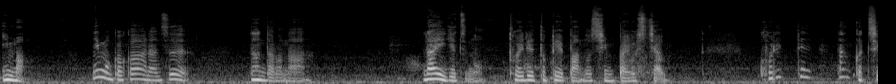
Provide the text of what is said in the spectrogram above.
今。にもかかわらずなんだろうな。来月のトイレットペーパーの心配をしちゃう。これってなんか違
